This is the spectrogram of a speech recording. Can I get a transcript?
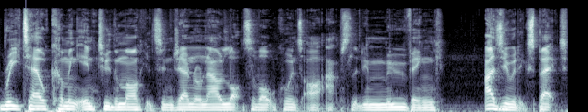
retail coming into the markets in general now. Lots of altcoins are absolutely moving, as you would expect.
